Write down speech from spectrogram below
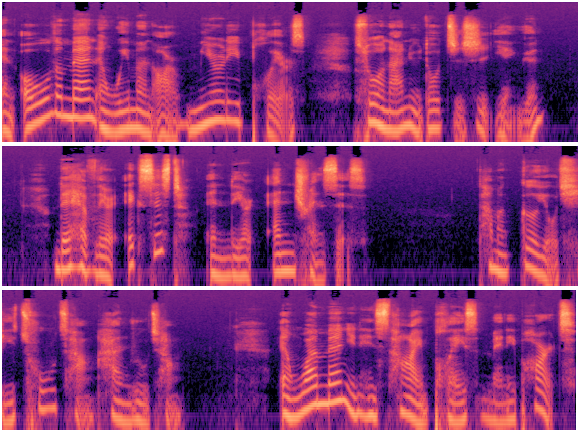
And all the men and women are merely players. 所有男女都只是演员。They have their exit and their entrances. 他们各有其出场和入场。And one man in his time plays many parts.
